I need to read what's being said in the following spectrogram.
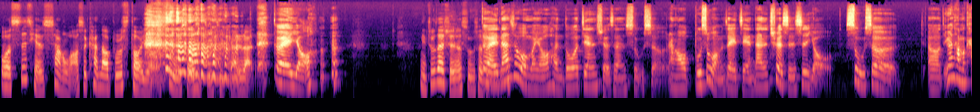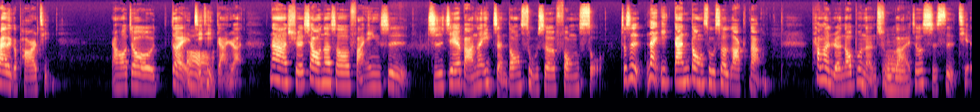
我之前上网是看到 Bristol 有宿舍集体感染的，对，有。你住在学生宿舍？对，但是我们有很多间学生宿舍，然后不是我们这一间，但是确实是有宿舍，呃，因为他们开了一个 party，然后就对集体感染。那学校那时候反应是。直接把那一整栋宿舍封锁，就是那一单栋宿舍 lock down，他们人都不能出来，就十四天。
